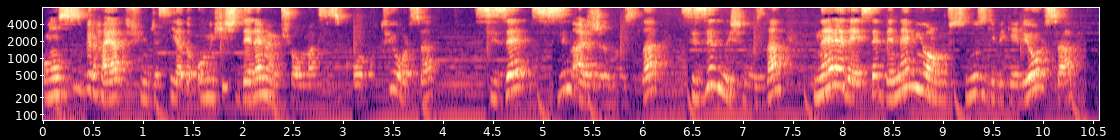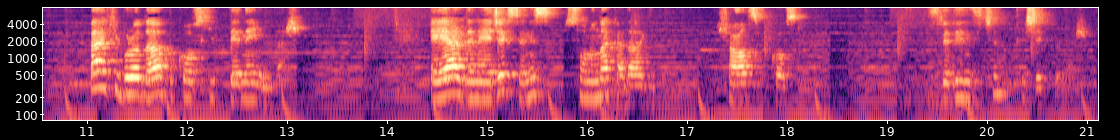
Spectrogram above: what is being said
onsuz bir hayat düşüncesi ya da onu hiç denememiş olmak sizi korkutuyorsa, size sizin aracınızla, sizin dışınızdan neredeyse denemiyormuşsunuz gibi geliyorsa, belki burada Bukowski deneyin der. Eğer deneyecekseniz sonuna kadar gidin. Charles Bukowski. İzlediğiniz için teşekkürler.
